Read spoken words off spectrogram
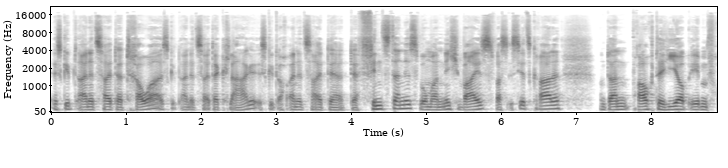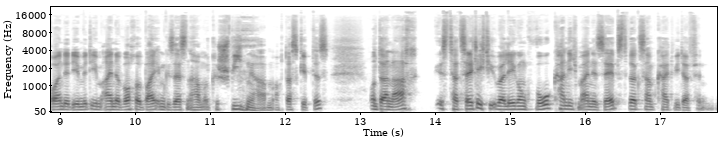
Es gibt eine Zeit der Trauer, es gibt eine Zeit der Klage, es gibt auch eine Zeit der, der Finsternis, wo man nicht weiß, was ist jetzt gerade. Und dann brauchte Hiob eben Freunde, die mit ihm eine Woche bei ihm gesessen haben und geschwiegen haben. Auch das gibt es. Und danach ist tatsächlich die Überlegung, wo kann ich meine Selbstwirksamkeit wiederfinden?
